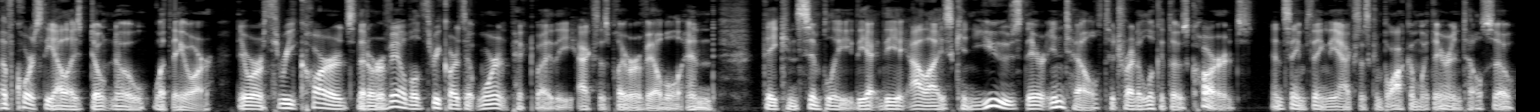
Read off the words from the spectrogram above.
Of course, the allies don't know what they are. There are three cards that are available, three cards that weren't picked by the Axis player are available, and they can simply, the, the allies can use their intel to try to look at those cards. And same thing, the Axis can block them with their intel. So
